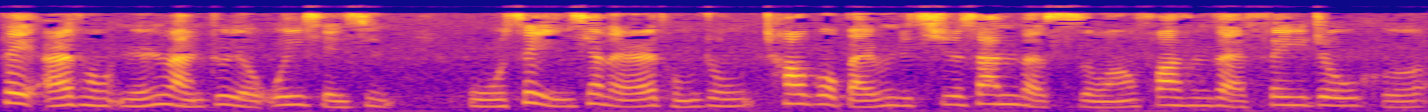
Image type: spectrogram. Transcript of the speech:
对儿童仍然具有危险性。五岁以下的儿童中，超过百分之七十三的死亡发生在非洲和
